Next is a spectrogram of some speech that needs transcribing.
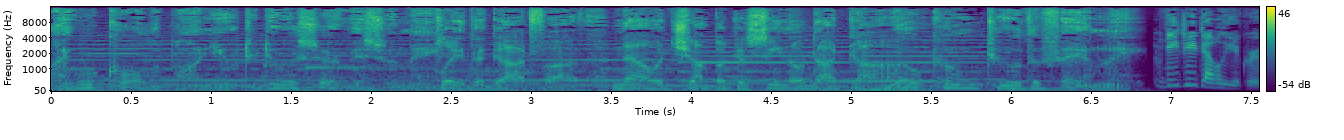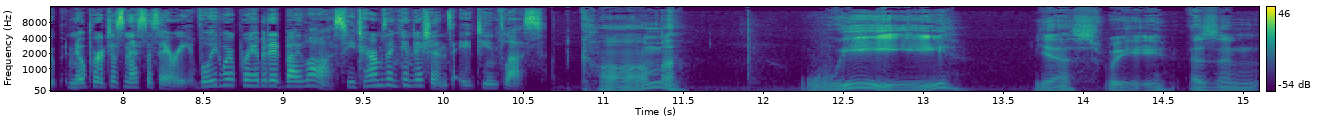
I will call upon you to do a service for me. Play The Godfather now at ChumbaCasino.com. Welcome to the family. VGW Group. No purchase necessary. Void where prohibited by law. See terms and conditions. 18 plus. com. We, yes, we, as in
